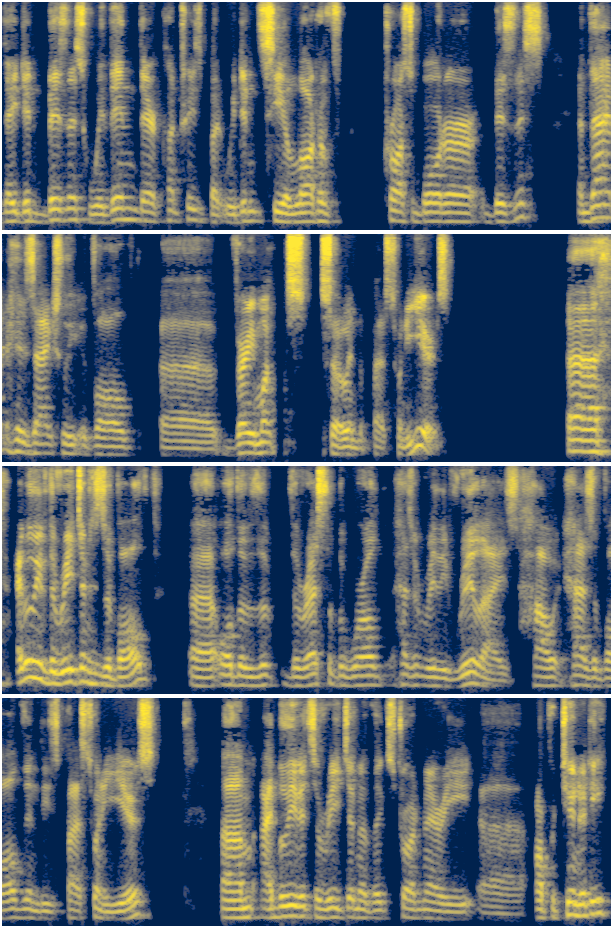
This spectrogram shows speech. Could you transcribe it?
they did business within their countries, but we didn't see a lot of cross border business. And that has actually evolved uh, very much so in the past 20 years. Uh, I believe the region has evolved, uh, although the, the rest of the world hasn't really realized how it has evolved in these past 20 years. Um, I believe it's a region of extraordinary uh, opportunity,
